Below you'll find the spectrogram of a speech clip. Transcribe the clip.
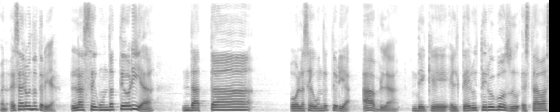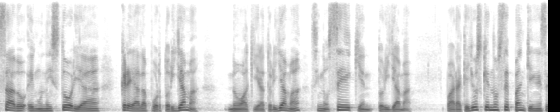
Bueno, esa era una teoría. La segunda teoría data, o la segunda teoría habla de que el Teru Teru Bozu está basado en una historia creada por Toriyama. No Akira Toriyama, sino Seikien Toriyama. Para aquellos que no sepan quién es,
